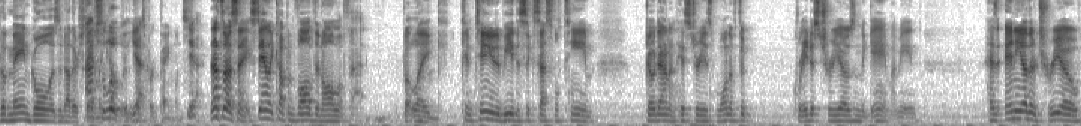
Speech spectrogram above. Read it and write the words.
the main goal is another Stanley Absolutely, Cup for the yeah. Pittsburgh Penguins. Yeah, that's what I was saying. Stanley Cup involved in all of that, but like mm. continue to be the successful team go down in history as one of the greatest trios in the game. I mean, has any other trio?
